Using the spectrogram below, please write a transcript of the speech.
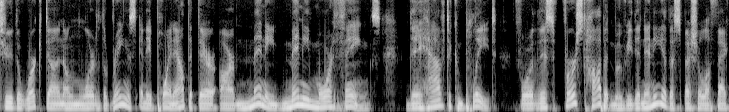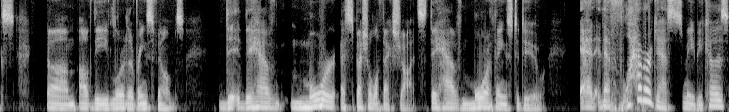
to the work done on Lord of the Rings and they point out that there are many many more things they have to complete for this first Hobbit movie than any of the special effects um, of the Lord of the Rings films they, they have more special effects shots. They have more things to do. And that flabbergasts me because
